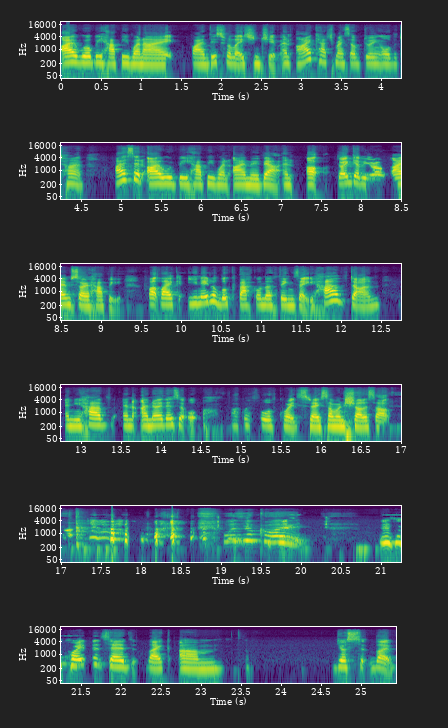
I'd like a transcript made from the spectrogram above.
I will be happy when I find this relationship. And I catch myself doing all the time. I said I would be happy when I move out. And uh, don't get me wrong, I am so happy. But like, you need to look back on the things that you have done and you have, and I know there's a, oh, fuck, we're full of quotes today. Someone shut us up. What's your quote? There's a quote that said like um your s- like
